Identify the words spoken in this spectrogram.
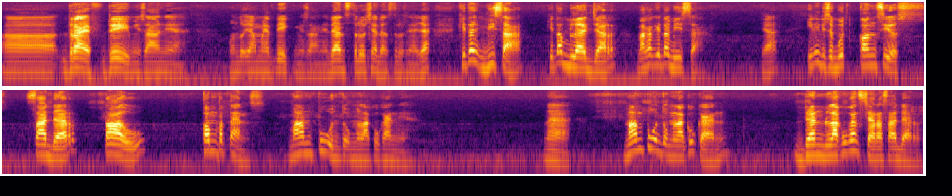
uh, drive D misalnya untuk yang matic misalnya dan seterusnya dan seterusnya ya. Kita bisa kita belajar maka kita bisa ya. Ini disebut conscious sadar tahu kompetens mampu untuk melakukannya. Nah mampu untuk melakukan dan melakukan secara sadar.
